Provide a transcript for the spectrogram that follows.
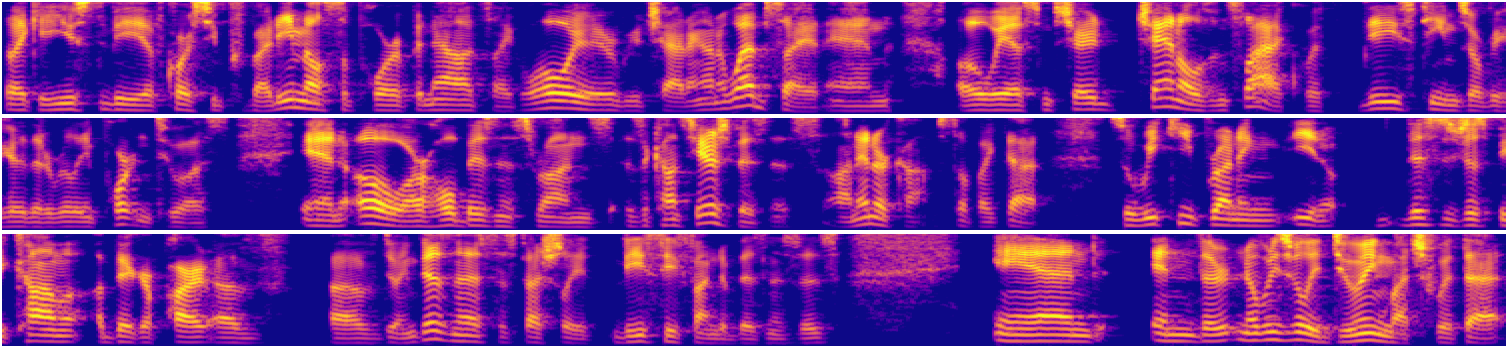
Like it used to be, of course, you provide email support, but now it's like, oh, you're, chatting on a website, and oh, we have some shared channels in Slack with these teams over here that are really important to us, and oh, our whole business runs as a concierge business on intercom, stuff like that. So we keep running. You know, this has just become a bigger part of of doing business, especially VC funded businesses, and and there, nobody's really doing much with that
